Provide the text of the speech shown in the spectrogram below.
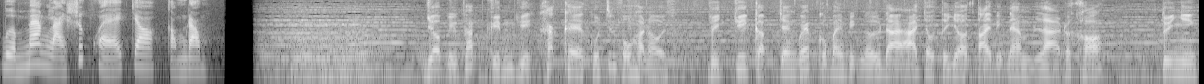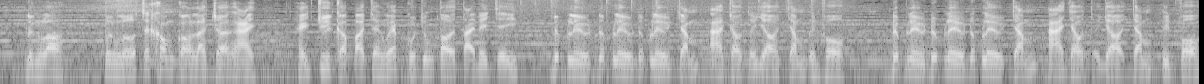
vừa mang lại sức khỏe cho cộng đồng. Do biện pháp kiểm duyệt khắc khe của chính phủ Hà Nội, việc truy cập trang web của Ban Việt ngữ Đài Á Châu Tự Do tại Việt Nam là rất khó. Tuy nhiên, đừng lo, tường lửa sẽ không còn là trở ngại. Hãy truy cập vào trang web của chúng tôi tại địa chỉ www.achauttự-do.info www.achauttự-do.info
